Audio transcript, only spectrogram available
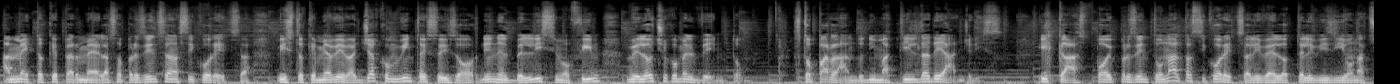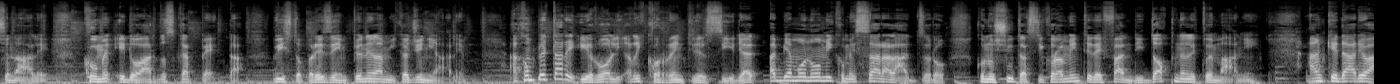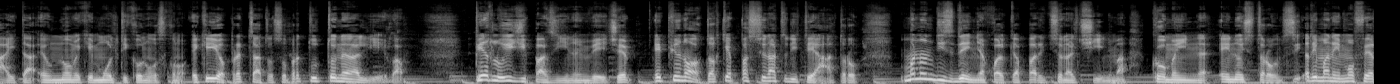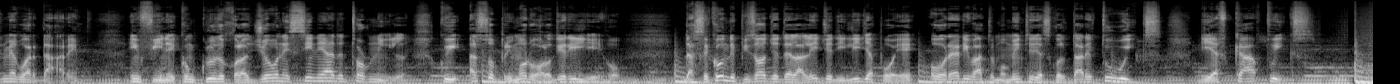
Ammetto che per me la sua presenza è una sicurezza, visto che mi aveva già convinto ai suoi esordi nel bellissimo film Veloce come il vento. Sto parlando di Matilda De Angelis. Il cast poi presenta un'altra sicurezza a livello televisivo nazionale, come Edoardo Scarpetta, visto per esempio nell'Amica Geniale. A completare i ruoli ricorrenti del serial abbiamo nomi come Sara Lazzaro, conosciuta sicuramente dai fan di Doc nelle tue mani. Anche Dario Aita è un nome che molti conoscono e che io ho apprezzato soprattutto nella Lieva. Pierluigi Pasino, invece, è più noto a chi è appassionato di teatro, ma non disdegna qualche apparizione al cinema, come in E noi stronzi rimanemmo fermi a guardare. Infine concludo con la giovane Sinead Tornil, qui al suo primo ruolo di rilievo. Dal secondo episodio della legge di Lydia Poe, ora è arrivato il momento di ascoltare Two Weeks di FK Twix.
